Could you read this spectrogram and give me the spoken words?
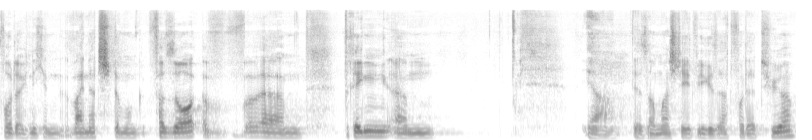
wollte euch nicht in Weihnachtsstimmung ähm, bringen. Ja, der Sommer steht, wie gesagt, vor der Tür.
